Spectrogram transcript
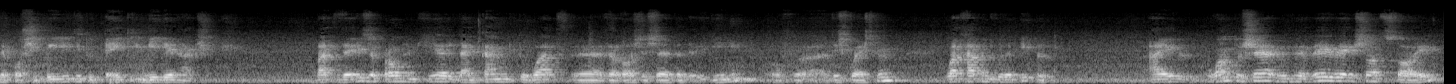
the possibility to take immediate action. But there is a problem here, and I'm coming to what uh, Theodosis said at the beginning of uh, this question. What happened with the people? I want to share with you a very, very short story.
